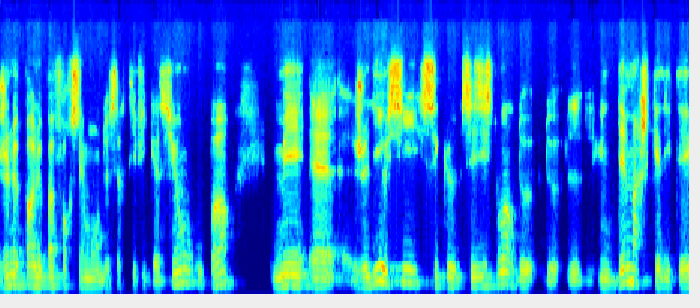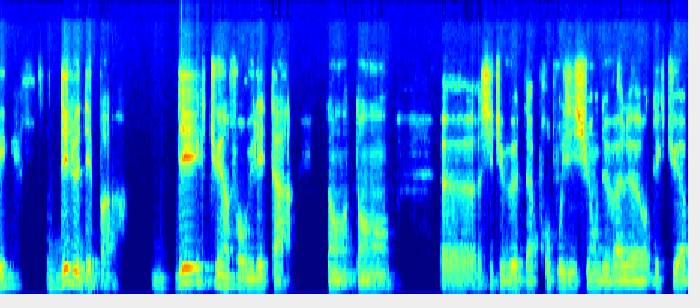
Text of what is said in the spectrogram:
je ne parle pas forcément de certification ou pas, mais euh, je dis aussi, c'est que ces histoires de, de, une démarche qualité dès le départ, dès que tu as formulé ta, dans, dans euh, si tu veux, ta proposition de valeur, dès que tu as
